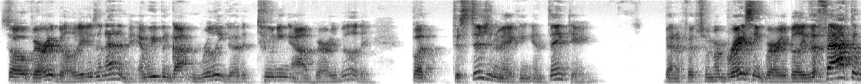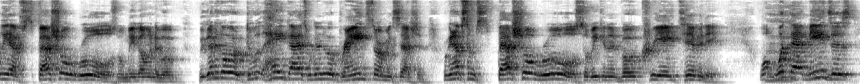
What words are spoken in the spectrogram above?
So variability is an enemy, and we've been gotten really good at tuning out variability. But decision making and thinking benefits from embracing variability. The fact that we have special rules when we go into a, we're going to go do, hey guys, we're going to do a brainstorming session. We're going to have some special rules so we can invoke creativity. Well, mm-hmm. what that means is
